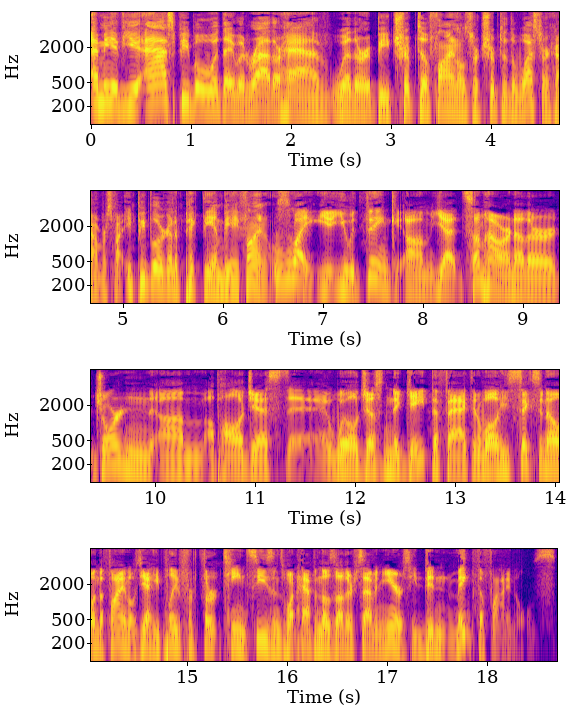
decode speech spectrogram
I mean, if you ask people what they would rather have, whether it be trip to finals or trip to the Western Conference, Finals, people are going to pick the NBA Finals. Right. You, you would think, um, yet somehow or another, Jordan um, apologists uh, will just negate the fact that, well, he's 6 0 in the finals. Yeah, he played for 13 seasons. What happened those other seven years? He didn't make the finals.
